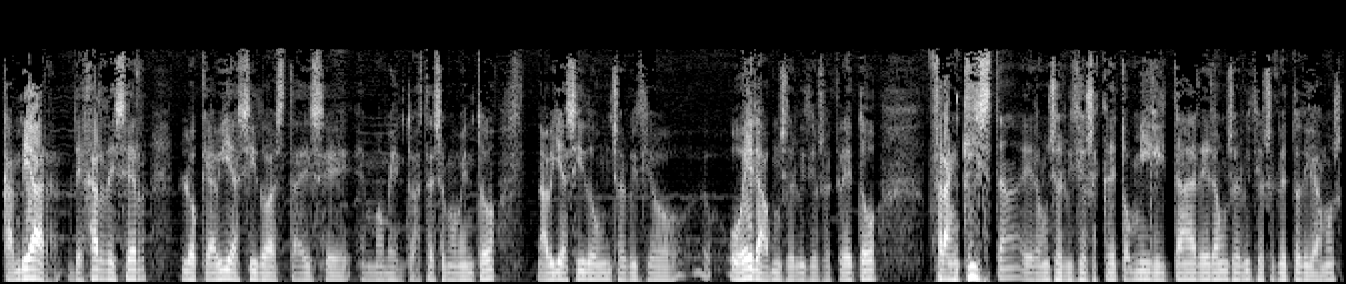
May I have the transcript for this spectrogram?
cambiar, dejar de ser lo que había sido hasta ese momento. Hasta ese momento había sido un servicio, o era un servicio secreto franquista, era un servicio secreto militar, era un servicio secreto, digamos,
